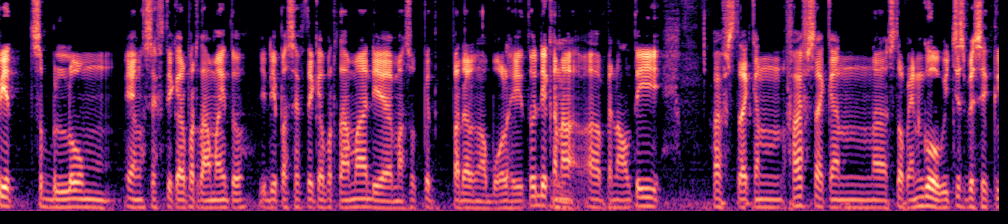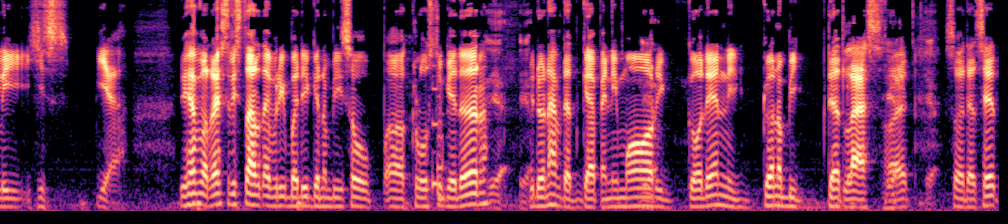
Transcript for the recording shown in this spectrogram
pit sebelum yang safety car pertama itu. Jadi pas safety car pertama dia masuk pit padahal nggak boleh itu dia kena Hmm. uh, penalti 5 second 5 second uh, stop and go which is basically his yeah. You have a race restart, everybody gonna be so uh, close together. Yeah, yeah. You don't have that gap anymore. You go then, you gonna be dead last, Yeah, right? yeah. So that's it.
